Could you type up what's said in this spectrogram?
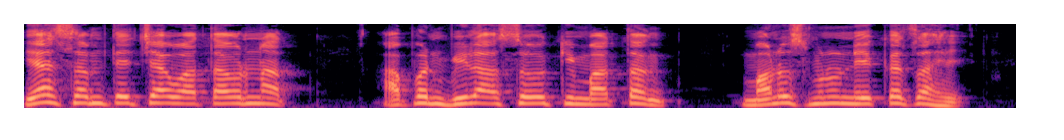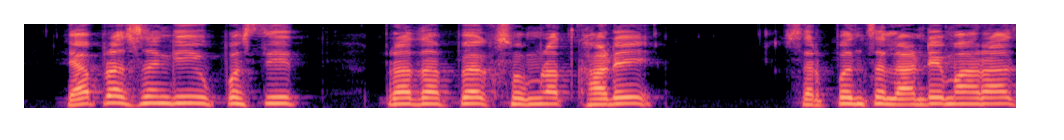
या समतेच्या वातावरणात आपण भिल असो की मातंग माणूस म्हणून एकच आहे. या प्रसंगी उपस्थित प्राध्यापक सोमनाथ खाडे सरपंच लांडे महाराज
